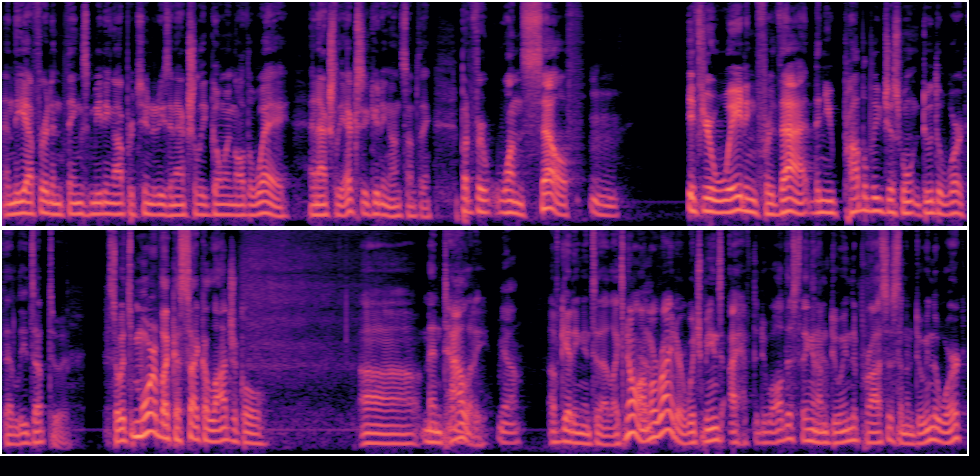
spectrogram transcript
and the effort and things meeting opportunities and actually going all the way and actually executing on something. But for oneself, mm-hmm. if you're waiting for that, then you probably just won't do the work that leads up to it. So it's more of like a psychological uh, mentality yeah. of getting into that. Like, no, I'm a writer, which means I have to do all this thing and I'm doing the process and I'm doing the work,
